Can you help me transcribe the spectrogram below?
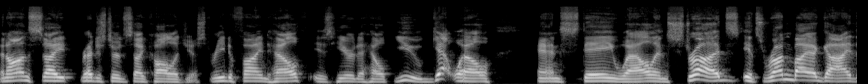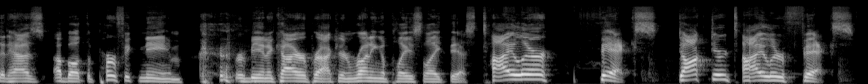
an on site registered psychologist. Redefined Health is here to help you get well and stay well. And Struds, it's run by a guy that has about the perfect name for being a chiropractor and running a place like this Tyler Fix. Dr. Tyler Fix.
